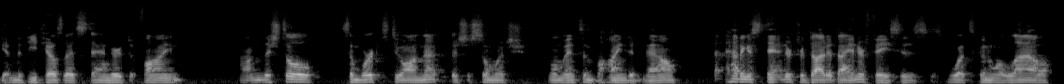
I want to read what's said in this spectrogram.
getting the details of that standard defined. Um, there's still some work to do on that, but there's just so much momentum behind it now. Having a standard for die to die interfaces is what's going to allow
